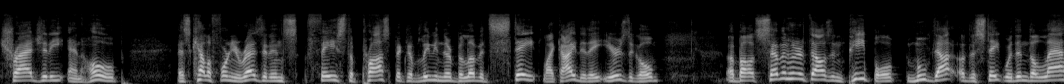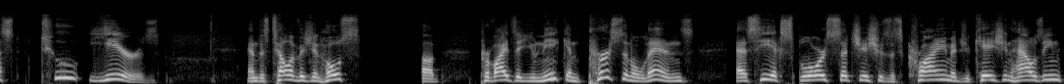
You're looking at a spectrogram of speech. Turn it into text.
tragedy, and hope as California residents face the prospect of leaving their beloved state, like I did eight years ago. About 700,000 people moved out of the state within the last two years. And this television host uh, provides a unique and personal lens as he explores such issues as crime, education, housing,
